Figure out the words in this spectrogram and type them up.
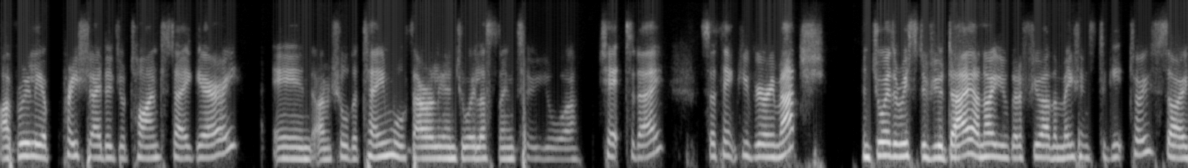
I've really appreciated your time today, Gary, and I'm sure the team will thoroughly enjoy listening to your chat today. So thank you very much. Enjoy the rest of your day. I know you've got a few other meetings to get to, so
